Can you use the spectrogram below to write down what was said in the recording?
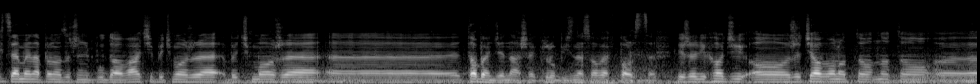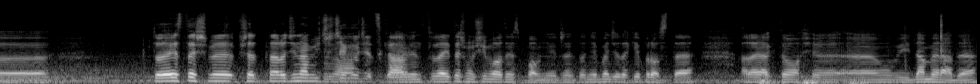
Chcemy na pewno zacząć budować i być może, być może e, to będzie nasze klub biznesowe w Polsce. Jeżeli chodzi o życiowo, no to, no to e, to jesteśmy przed narodzinami trzeciego No, dziecka, tak. więc tutaj też musimy o tym wspomnieć, że to nie będzie takie proste, ale jak to się e, mówi, damy radę.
